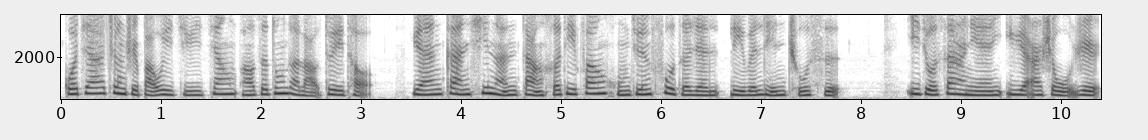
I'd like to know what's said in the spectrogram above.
国家政治保卫局将毛泽东的老对头、原赣西南党和地方红军负责人李文林处死。一九三二年一月二十五日。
